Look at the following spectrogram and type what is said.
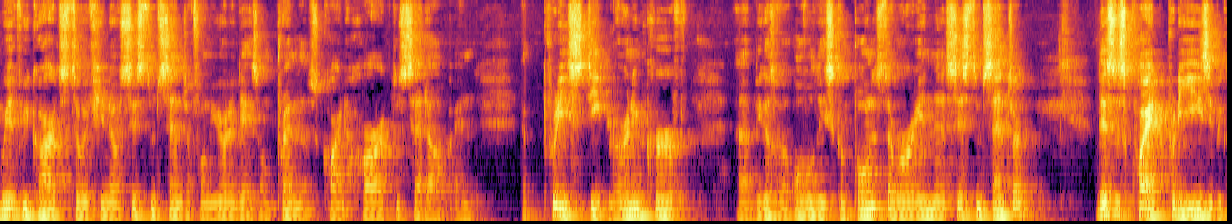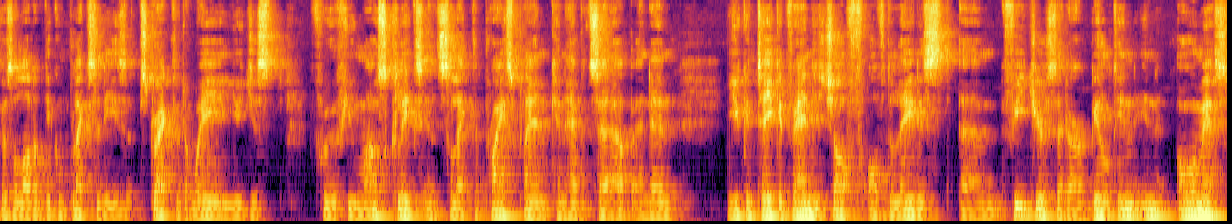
with regards to if you know System Center from the early days on-prem, that's quite hard to set up and a pretty steep learning curve uh, because of all these components that were in the system center. This is quite pretty easy because a lot of the complexity is abstracted away and you just through a few mouse clicks and select the price plan can have it set up and then you can take advantage of, of the latest um, features that are built in in OMS.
